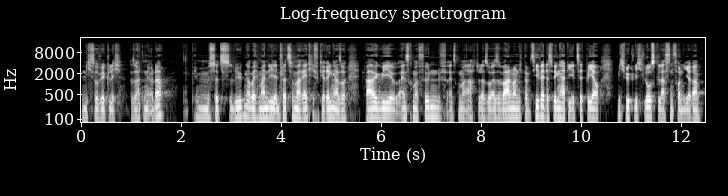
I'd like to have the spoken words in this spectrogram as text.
nicht so wirklich. Also hatten, oder? Ich müsste jetzt lügen, aber ich meine, die Inflation war relativ gering. Also war irgendwie 1,5, 1,8 oder so. Also war noch nicht beim Zielwert. Deswegen hat die EZB ja auch nicht wirklich losgelassen von ihrer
